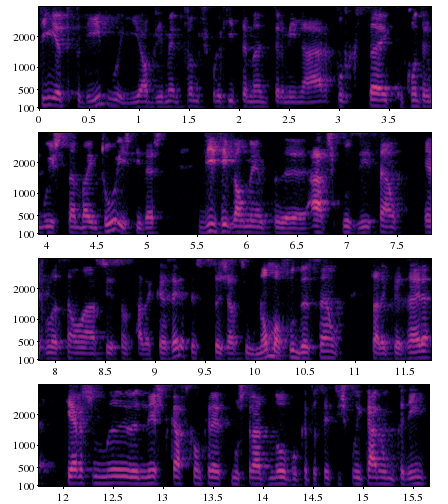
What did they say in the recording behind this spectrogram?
tinha-te pedido, e obviamente vamos por aqui também terminar, porque sei que contribuíste também tu e estiveste visivelmente eh, à disposição em relação à Associação Sara Carreira, penso que seja assim o nome, a Fundação Sara Carreira. Queres-me, neste caso concreto, mostrar de novo o capacete e explicar um bocadinho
